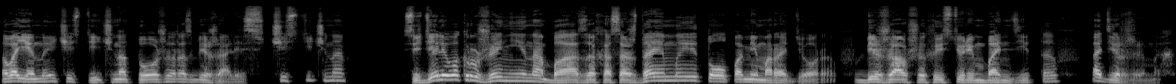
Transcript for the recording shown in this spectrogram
Военные частично тоже разбежались, частично сидели в окружении на базах, осаждаемые толпами мародеров, бежавших из тюрем бандитов, одержимых.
